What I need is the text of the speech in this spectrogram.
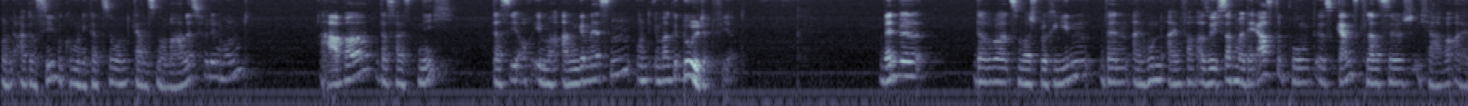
und aggressive Kommunikation ganz normal ist für den Hund, aber das heißt nicht, dass sie auch immer angemessen und immer geduldet wird. Wenn wir darüber zum Beispiel reden, wenn ein Hund einfach, also ich sag mal, der erste Punkt ist ganz klassisch, ich habe äh,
